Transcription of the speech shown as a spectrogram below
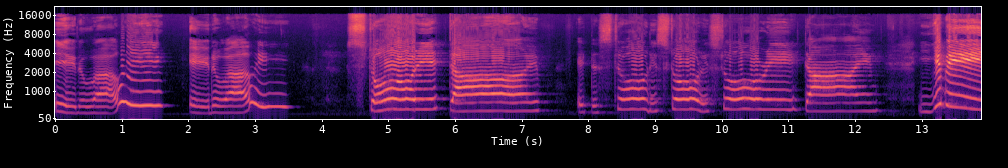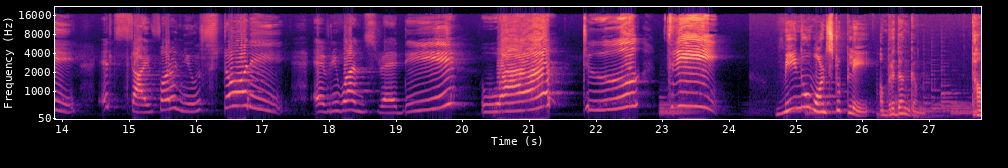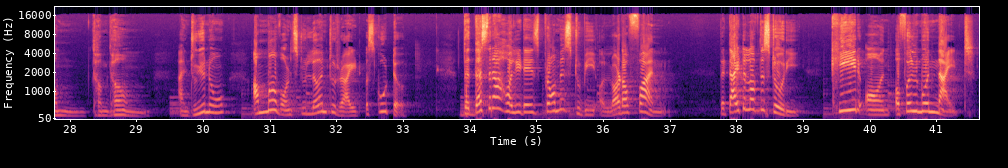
Eroawi, Eroawi. Story time. It is story, story, story time. Yippee! It's time for a new story. Everyone's ready? One, two, three. Meenu wants to play a mridangam. Dhum, dhum, dhum. And do you know, Amma wants to learn to ride a scooter. The Dasra holidays promise to be a lot of fun. The title of the story Kheer on a Full Moon Night.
